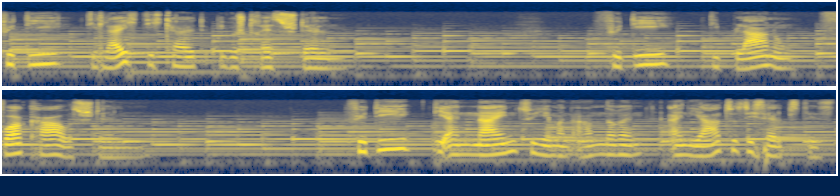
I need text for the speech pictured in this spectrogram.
Für die, die Leichtigkeit über Stress stellen. Für die, die Planung vor Chaos stellen. Für die, die ein Nein zu jemand anderen ein Ja zu sich selbst ist.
